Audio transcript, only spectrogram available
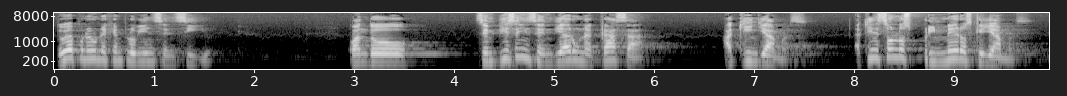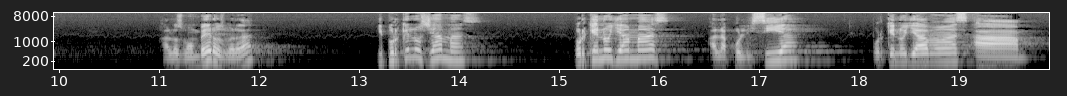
Te voy a poner un ejemplo bien sencillo. Cuando se empieza a incendiar una casa, ¿a quién llamas? ¿A quiénes son los primeros que llamas? A los bomberos, ¿verdad? ¿Y por qué los llamas? ¿Por qué no llamas a la policía? ¿Por qué no llamas a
